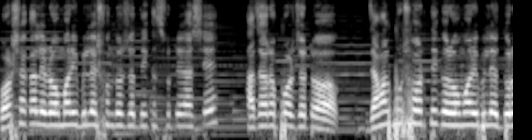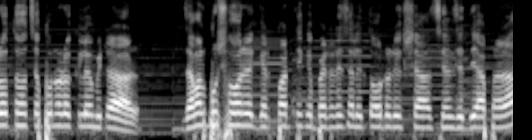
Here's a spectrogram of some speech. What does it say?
বর্ষাকালে রোমারি বিলের সৌন্দর্য দেখে ছুটে আসে হাজারো পর্যটক। জামালপুর শহর থেকে রোমারি বিলের দূরত্ব হচ্ছে পনেরো কিলোমিটার। জামালপুর শহরের গেটপার থেকে ব্যাটারি চালিত অটোরিকশা, সিএনজি দিয়ে আপনারা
